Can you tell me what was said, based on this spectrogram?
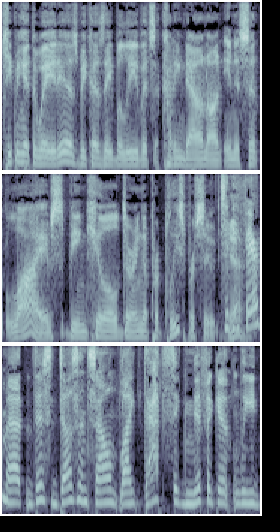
keeping it the way it is because they believe it's cutting down on innocent lives being killed during a police pursuit. To yeah. be fair, Matt, this doesn't sound like that's significantly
